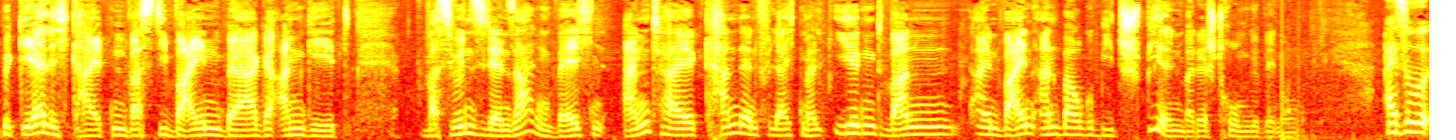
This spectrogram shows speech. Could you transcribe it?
Begehrlichkeiten, was die Weinberge angeht. Was würden Sie denn sagen? Welchen Anteil kann denn vielleicht mal irgendwann ein Weinanbaugebiet spielen bei der Stromgewinnung? Also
